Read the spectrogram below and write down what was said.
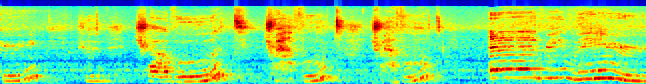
who traveled, traveled, traveled everywhere.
